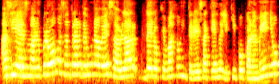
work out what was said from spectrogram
Así es, Manu, pero vamos a entrar de una vez a hablar de lo que más nos interesa, que es del equipo panameño,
